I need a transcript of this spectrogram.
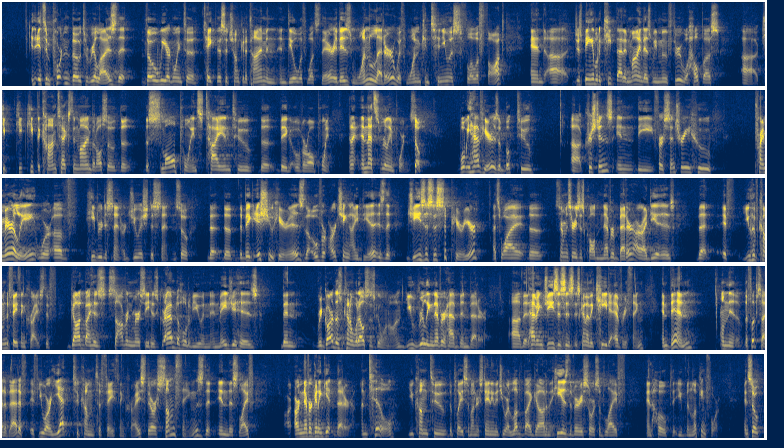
it, it's important, though, to realize that though we are going to take this a chunk at a time and, and, deal with what's there, it is one letter with one continuous flow of thought. And uh, just being able to keep that in mind as we move through will help us uh, keep, keep, keep the context in mind, but also the, the small points tie into the big overall point. And, I, and that's really important. So, what we have here is a book to uh, Christians in the first century who primarily were of Hebrew descent or Jewish descent. And so the, the, the big issue here is the overarching idea is that Jesus is superior. That's why the sermon series is called Never Better. Our idea is that if you have come to faith in Christ, if God, by his sovereign mercy, has grabbed a hold of you and, and made you his, then regardless of kind of what else is going on, you really never have been better. Uh, that having Jesus is, is kind of the key to everything. And then on the, the flip side of that, if, if you are yet to come to faith in Christ, there are some things that in this life are, are never going to get better until you come to the place of understanding that you are loved by God and that He is the very source of life and hope that you've been looking for. And so,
